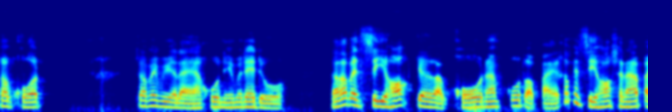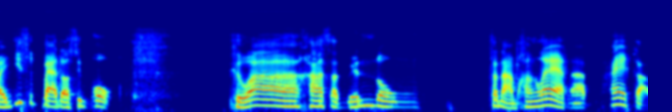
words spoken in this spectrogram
ชอบโค้ชก็ไม่มีอะไรครับคู่นี้ไม่ได้ดู แล้วก็เป็นซีฮอคเจอกับโค้นะคู่ต่อไป ก็เป็น Seahawks ชนะไปยี่สิบแปดต่อสิบหกถือว่า Carson Wentz ลงสนามครั้งแรกนะครับ ให้กับ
